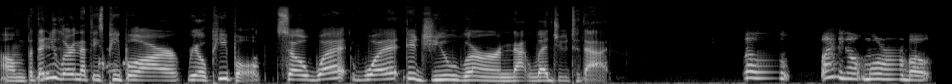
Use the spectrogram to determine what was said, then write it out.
um, but then you learn that these people are real people. So what what did you learn that led you to that? Well, finding out more about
